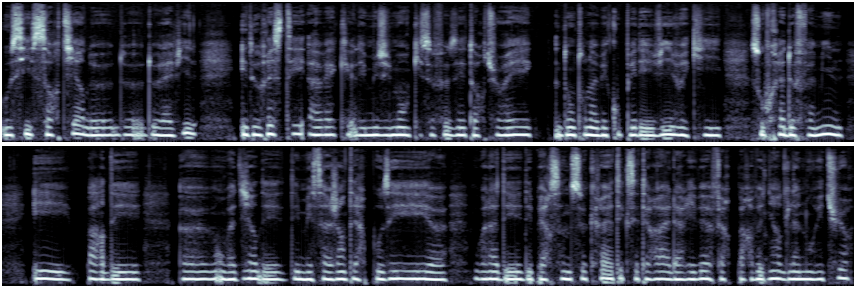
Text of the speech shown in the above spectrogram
aussi sortir de, la ville et de rester avec les musulmans qui se faisaient torturer, dont on avait coupé les vivres et qui souffraient de famine. Et par des, euh, on va dire, des, des messages interposés, euh, voilà, des, des, personnes secrètes, etc., elle arrivait à faire parvenir de la nourriture.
